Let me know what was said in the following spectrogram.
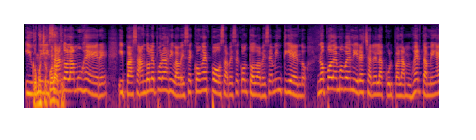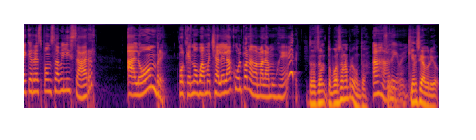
y Como utilizando chocolate. a las mujeres y pasándole por arriba, a veces con esposa, a veces con todo, a veces mintiendo, no podemos venir a echarle la culpa a la mujer. También hay que responsabilizar al hombre, porque no vamos a echarle la culpa nada más a la mujer. Entonces, ¿te puedo hacer una pregunta? Ajá, dime. ¿Quién se abrió?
